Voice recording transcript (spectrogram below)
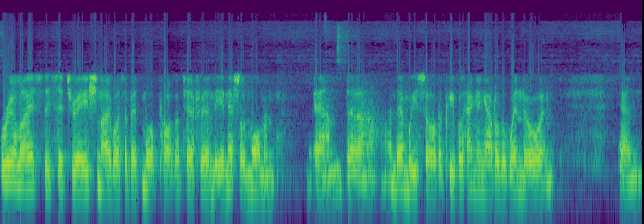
realized the situation. I was a bit more positive in the initial moment, and uh, and then we saw the people hanging out of the window and and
